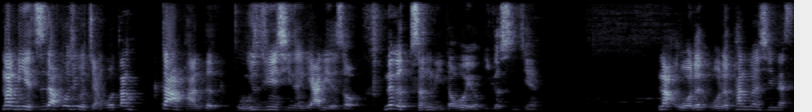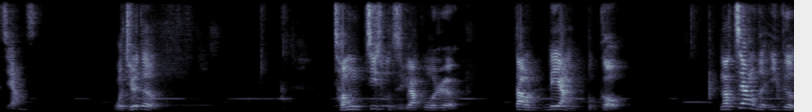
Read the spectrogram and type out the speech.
那你也知道，过去我讲过，当大盘的五日均线形成压力的时候，那个整理都会有一个时间。那我的我的判断现在是这样子，我觉得从技术指标过热到量不够，那这样的一个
